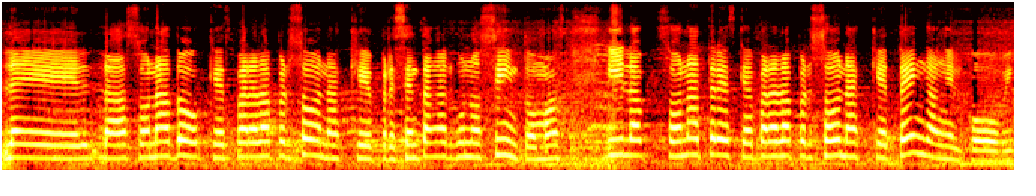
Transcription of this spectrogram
la zona 2, que es para las personas que presentan algunos síntomas. Y la zona 3, que es para las personas que tengan el COVID.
